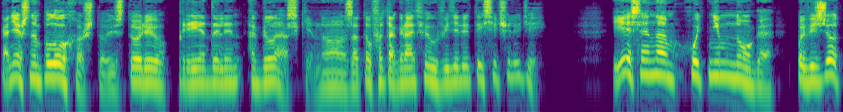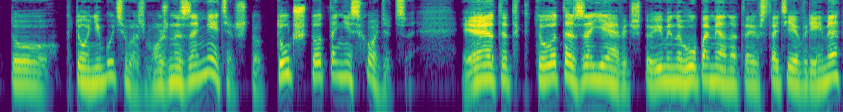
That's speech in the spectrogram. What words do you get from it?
Конечно, плохо, что историю предали огласке, но зато фотографию увидели тысячи людей. Если нам хоть немного повезет, то кто-нибудь, возможно, заметит, что тут что-то не сходится. И этот кто-то заявит, что именно в упомянутое в статье время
